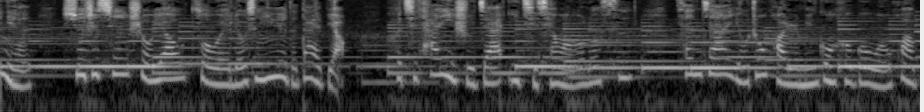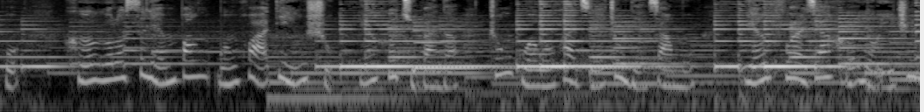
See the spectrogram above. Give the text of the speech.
年，薛之谦受邀作为流行音乐的代表，和其他艺术家一起前往俄罗斯，参加由中华人民共和国文化部和俄罗斯联邦文化电影署联合举办的中国文化节重点项目“沿伏尔加河友谊之旅”，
